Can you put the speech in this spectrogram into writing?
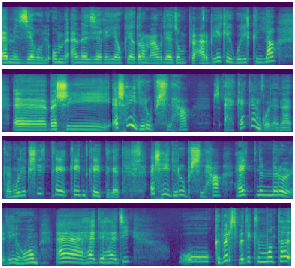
أمازيغ والأم أمازيغية وكيهضروا مع ولادهم بالعربية كيقول لك لا آه باش. أش غيديروا بالشلحه هكا كنقول أنا كنقول لك شي كاين كيتقال أش هيديروا بالشلحة؟ هيتنمروا عليهم آه هادي هادي. وكبرت بهذيك المونتا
